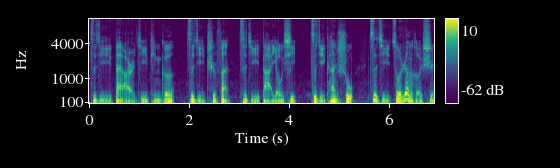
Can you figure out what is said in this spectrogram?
自己戴耳机听歌，自己吃饭，自己打游戏，自己看书，自己做任何事。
